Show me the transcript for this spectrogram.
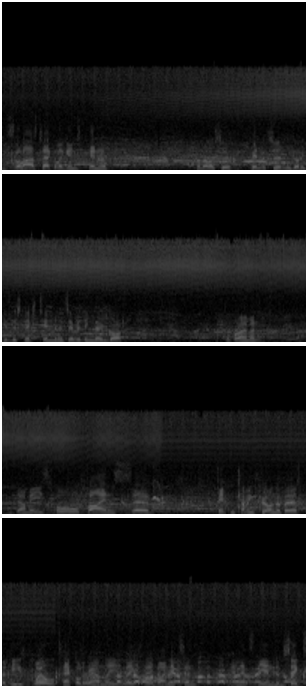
This is the last tackle against Penrith. Cronulla, Penrith certainly got to give this next 10 minutes everything they've got. To Brohman. Dummies. Oh, finds uh, Fenton coming through on the burst, but he's well tackled around the legs there by Nixon. And that's the end of six.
